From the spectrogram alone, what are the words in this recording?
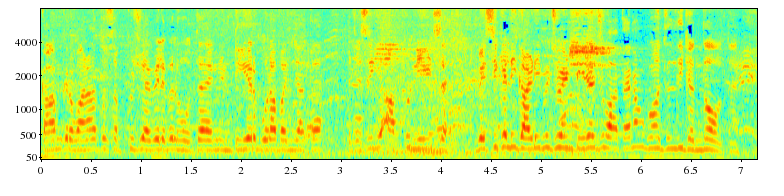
काम करवाना तो सब कुछ अवेलेबल होता है इंटीरियर पूरा बन जाता है, जैसे कि आपको नीड्स है। बेसिकली गाड़ी में जो इंटीरियर जो आता है ना, वो बहुत जल्दी गंदा होता है।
